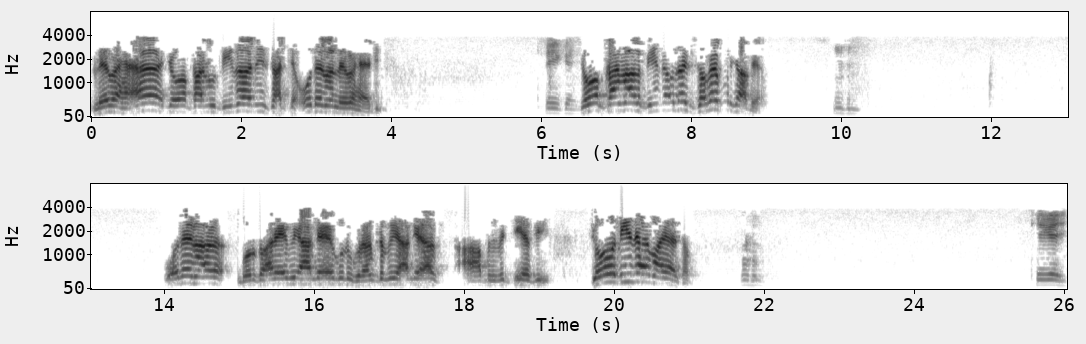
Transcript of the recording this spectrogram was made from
ਲਿਵ ਹੈ। ਜੋ ਅੱਖਾਂ ਨੂੰ ਦੀਦਾ ਨਹੀਂ ਸੱਚ ਉਹਦੇ ਨਾਲ ਲਿਵ ਹੈ ਨਹੀਂ। ਠੀਕ ਹੈ ਜੀ। ਜੋ ਅੱਖਾਂ ਨਾਲ ਦੀਦਾ ਉਹਦਾ ਸਭੇ ਕੁਝ ਆ ਗਿਆ ਹੂੰ ਹੂੰ ਉਹਦੇ ਨਾਲ ਗੁਰਦੁਆਰੇ ਵੀ ਆ ਗਏ ਗੁਰੂ ਗ੍ਰੰਥ ਵੀ ਆ ਗਿਆ ਆਪਸ ਵਿੱਚ ਹੀ ਅਸੀਂ ਜੋ ਦੀਦਾ ਮਾਇਆ ਸਭ। ਠੀਕ ਹੈ ਜੀ।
